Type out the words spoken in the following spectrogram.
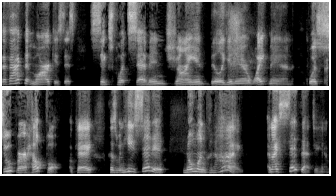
The fact that Marc is this six foot seven giant billionaire white man was super helpful. Okay, because when he said it, no one could hide. And I said that to him.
